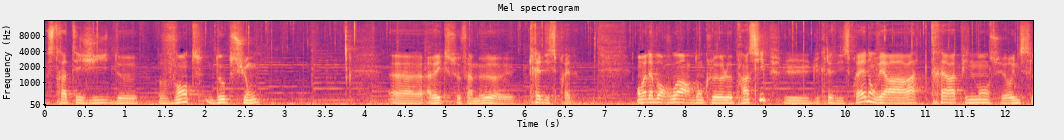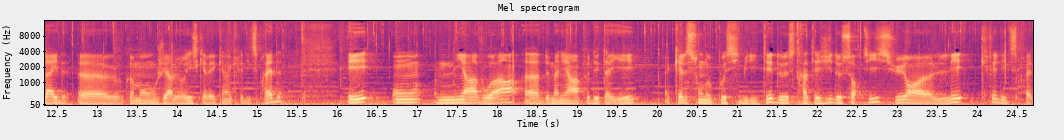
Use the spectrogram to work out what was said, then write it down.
stratégies de vente d'options euh, avec ce fameux euh, credit spread. On va d'abord voir donc le, principe du, credit spread. On verra ra- très rapidement sur une slide euh, comment on gère le risque avec un credit spread. Et on ira voir euh, de manière un peu détaillée quelles sont nos possibilités de stratégie de sortie sur euh, les credit spreads.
